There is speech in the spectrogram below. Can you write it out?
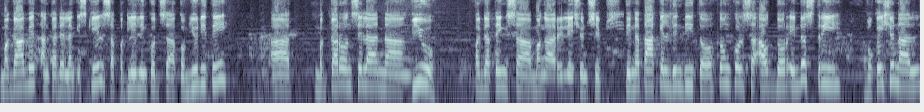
magamit ang kanilang skills sa paglilingkod sa community, at magkaroon sila ng view pagdating sa mga relationships. Tinatakil din dito tungkol sa outdoor industry, vocational,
